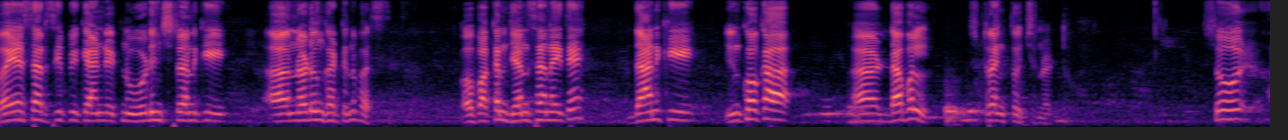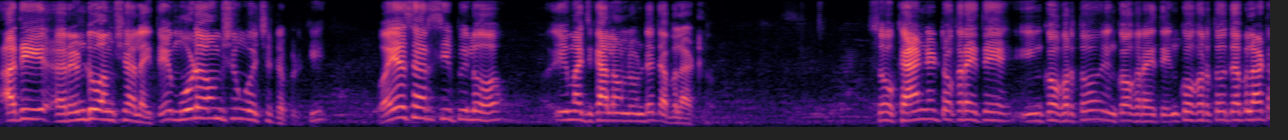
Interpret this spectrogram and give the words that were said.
వైఎస్ఆర్సీపీ క్యాండిడేట్ను ఓడించడానికి నడుం కట్టిన పరిస్థితి. ఓ పక్కన జనసేన అయితే దానికి ఇంకొక డబల్ డబుల్ స్ట్రెంగ్త్ వచ్చినట్టు. సో అది రెండు అంశాలు అయితే మూడో అంశం వచ్చేటప్పటికి వైఎస్ఆర్సీపీలో ఈ మధ్యకాలంలో ఉండే దెబ్బలాట్లు. సో క్యాండిడేట్ ఒకరైతే ఇంకొకరితో ఇంకొకరైతే ఇంకొకరితో దెబ్బలాట.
